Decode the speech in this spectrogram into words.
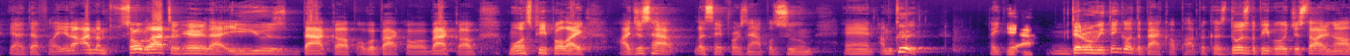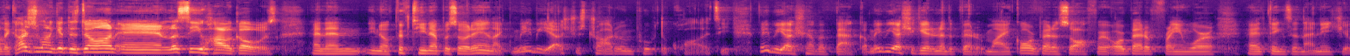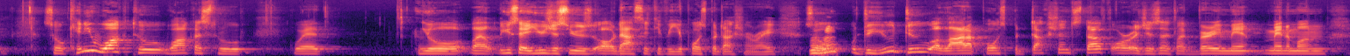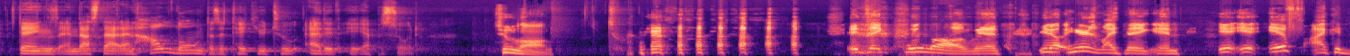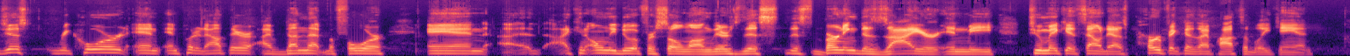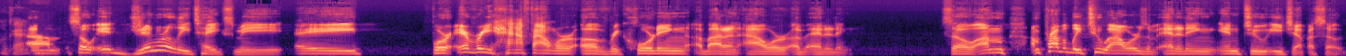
Yeah, definitely. You know, I'm, I'm so glad to hear that you use backup over backup over backup. Most people like I just have, let's say, for example, Zoom, and I'm good. Like, yeah, they don't even think of the backup part because those are the people who are just starting out. Like, I just want to get this done and let's see how it goes. And then, you know, 15 episode in, like, maybe I should try to improve the quality. Maybe I should have a backup. Maybe I should get another better mic or better software or better framework and things of that nature. So, can you walk to walk us through with your well you say you just use audacity for your post-production right? So mm-hmm. do you do a lot of post-production stuff or is just like, like very min- minimum things and that's that? And how long does it take you to edit a episode? Too long. It takes too long man. You know here's my thing and if i could just record and and put it out there i've done that before and uh, I can only do it for so long. There's this this burning desire in me to make it sound as perfect as I possibly can. Okay. Um, so it generally takes me a for every half hour of recording, about an hour of editing. So I'm I'm probably two hours of editing into each episode.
